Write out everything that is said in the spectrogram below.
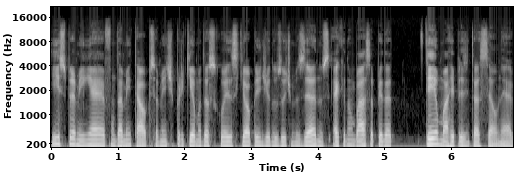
E isso para mim é fundamental, principalmente porque uma das coisas que eu aprendi nos últimos anos é que não basta apenas ter uma representação, né?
